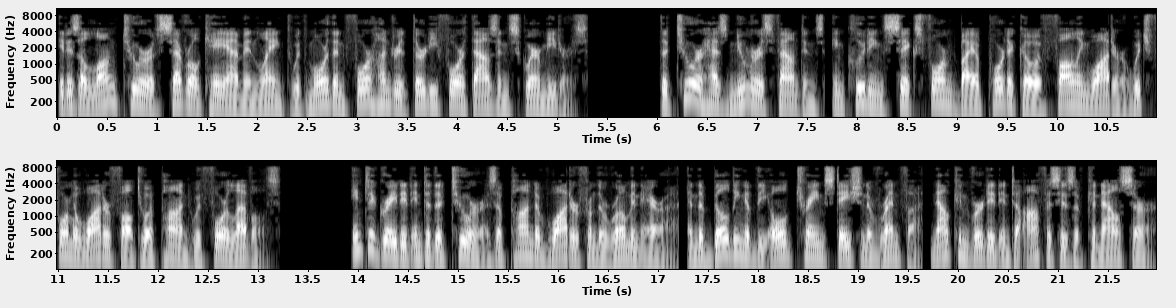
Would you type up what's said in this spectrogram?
it is a long tour of several km in length with more than 434,000 square meters. The tour has numerous fountains, including six formed by a portico of falling water which form a waterfall to a pond with four levels. Integrated into the tour is a pond of water from the Roman era, and the building of the old train station of Renfe, now converted into offices of Canal Sur.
